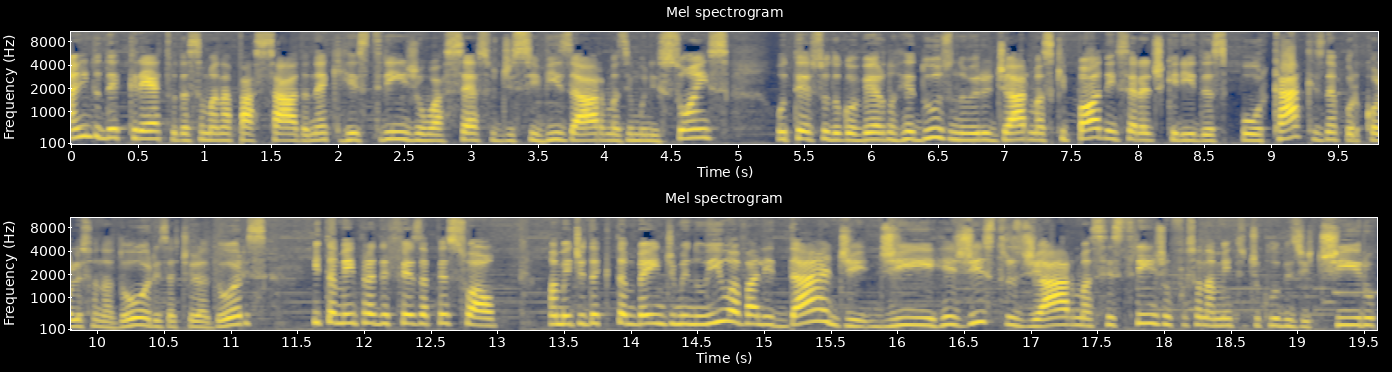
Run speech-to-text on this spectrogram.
ainda o decreto da semana passada, né, que restringe o acesso de civis a armas e munições. O texto do governo reduz o número de armas que podem ser adquiridas por CACs, né, por colecionadores, atiradores, e também para defesa pessoal. Uma medida que também diminuiu a validade de registros de armas, restringe o funcionamento de clubes de tiro.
